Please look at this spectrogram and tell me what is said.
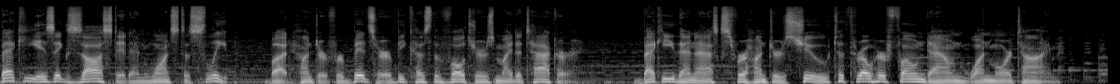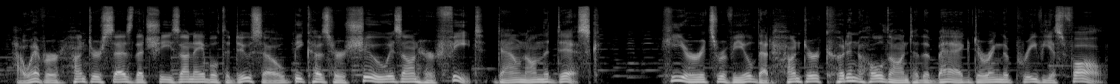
Becky is exhausted and wants to sleep, but Hunter forbids her because the vultures might attack her. Becky then asks for Hunter's shoe to throw her phone down one more time. However, Hunter says that she's unable to do so because her shoe is on her feet down on the disc. Here it's revealed that Hunter couldn't hold on to the bag during the previous fall.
